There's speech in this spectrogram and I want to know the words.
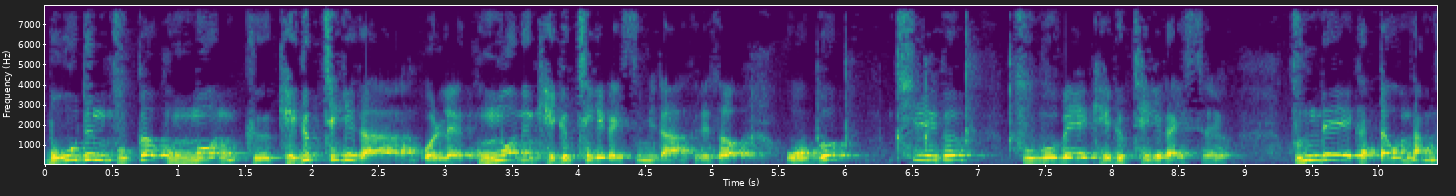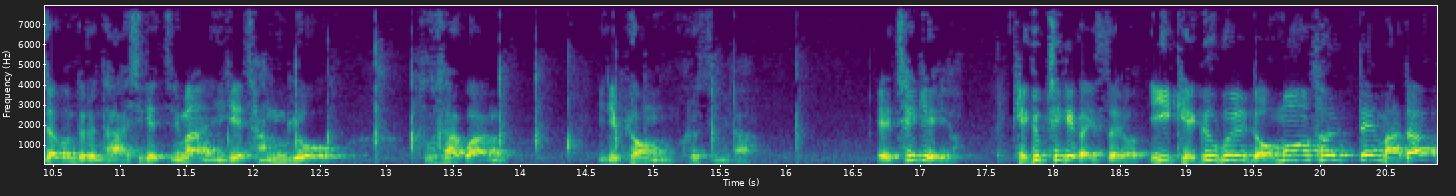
모든 국가 공무원 그 계급 체계가 원래 공무원은 계급 체계가 있습니다. 그래서 5급, 7급, 9급의 계급 체계가 있어요. 군대에 갔다 온 남자분들은 다 아시겠지만 이게 장교, 부사관, 이게 병 그렇습니다. 의 체계예요. 계급 체계가 있어요. 이 계급을 넘어설 때마다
